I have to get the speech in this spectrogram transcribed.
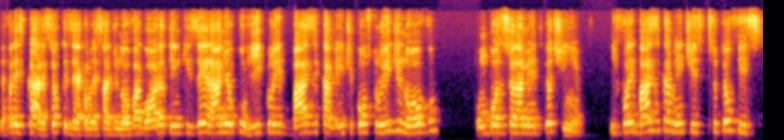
Eu falei, cara, se eu quiser começar de novo agora, eu tenho que zerar meu currículo e basicamente construir de novo um posicionamento que eu tinha. E foi basicamente isso que eu fiz.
